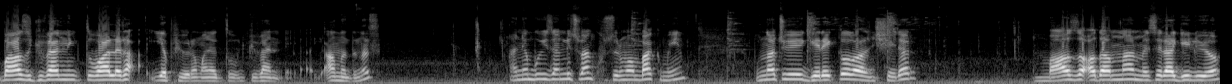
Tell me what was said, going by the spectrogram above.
bazı güvenlik duvarları yapıyorum. Hani güven anladınız. Hani bu yüzden lütfen kusuruma bakmayın. Bunlar çünkü gerekli olan şeyler. Bazı adamlar mesela geliyor.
